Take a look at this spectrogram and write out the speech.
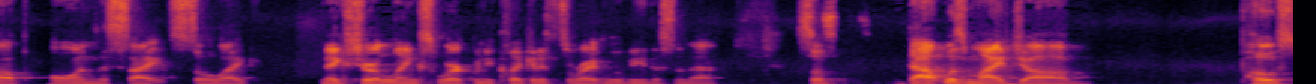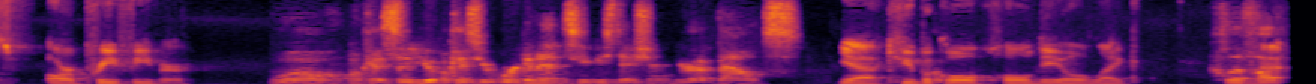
up on the site. So like, make sure links work when you click it. It's the right movie, this and that. So that was my job, post or pre Fever. Whoa. Okay. So you okay? So you're working at a TV station. You're at Bounce. Yeah, cubicle, whole deal, like Cliff. Huck,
